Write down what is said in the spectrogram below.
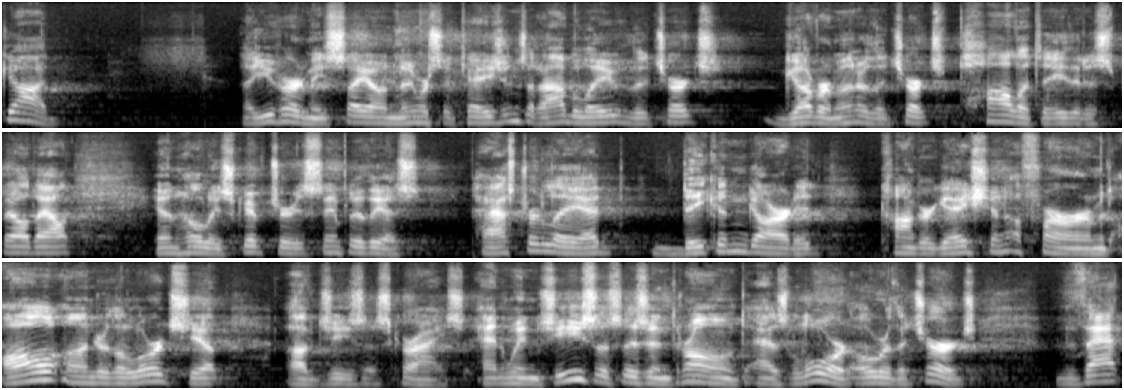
God. Now, you've heard me say on numerous occasions that I believe the church government or the church polity that is spelled out in Holy Scripture is simply this pastor led, deacon guarded, congregation affirmed, all under the lordship of Jesus Christ. And when Jesus is enthroned as Lord over the church, that,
